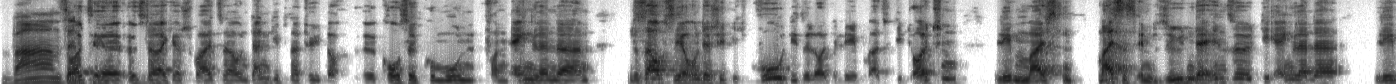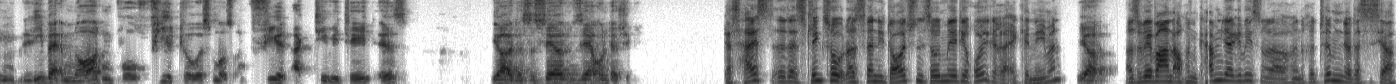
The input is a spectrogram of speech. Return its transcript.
Wahnsinn. Deutsche, Österreicher, Schweizer und dann gibt es natürlich noch äh, große Kommunen von Engländern, und das ist auch sehr unterschiedlich, wo diese Leute leben. Also die Deutschen leben meistens, meistens im Süden der Insel, die Engländer leben lieber im Norden, wo viel Tourismus und viel Aktivität ist. Ja, das ist sehr, sehr unterschiedlich. Das heißt, äh, das klingt so, als wenn die Deutschen so mehr die ruhigere Ecke nehmen. Ja. Also wir waren auch in Kamja gewesen oder auch in Rethymnia, das ist ja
